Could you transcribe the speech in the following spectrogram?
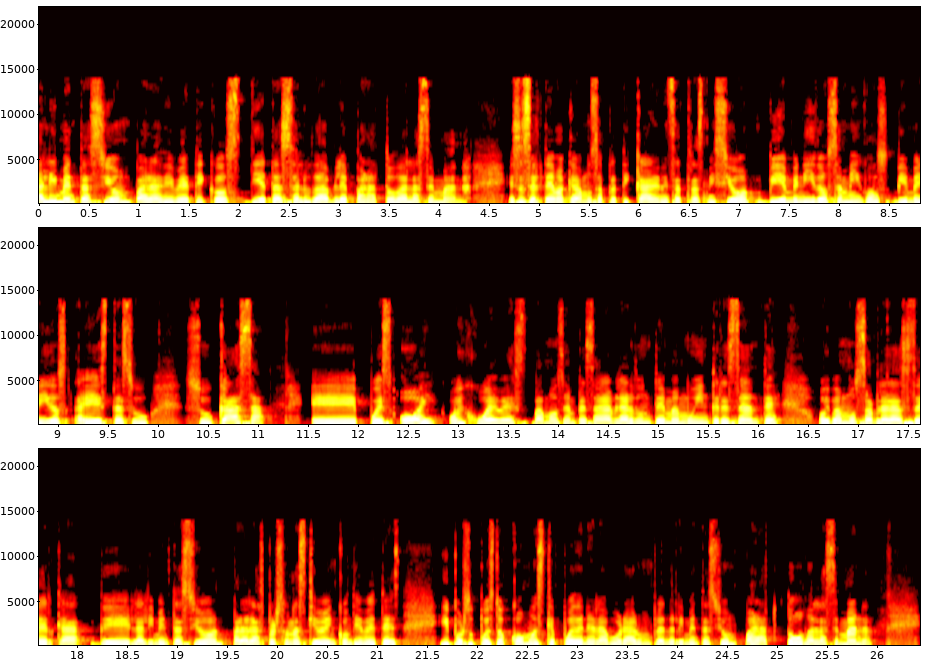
Alimentación para diabéticos, dieta saludable para toda la semana. Ese es el tema que vamos a platicar en esta transmisión. Bienvenidos amigos, bienvenidos a esta su, su casa. Eh, pues hoy, hoy jueves, vamos a empezar a hablar de un tema muy interesante. Hoy vamos a hablar acerca de la alimentación para las personas que viven con diabetes y por supuesto cómo es que pueden elaborar un plan de alimentación para toda la semana.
